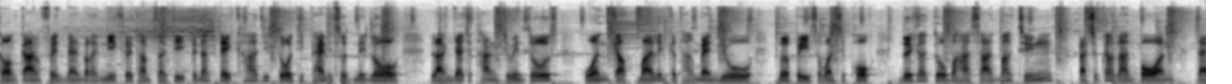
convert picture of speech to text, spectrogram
กองกลางเฟรนช์แมนรายนี้เคยทำสถิติเป็นนักเตะค่าที่ตัวที่แพงที่สุดในโลก หลังย้ายจากทางจูเวนตุสหวนกลับมาเล่นกับทางแมนยูเมื่อปี 2016 ด้วยค่าตัวมหาศาลมากถึง 89 ล้านปอนด์แต่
